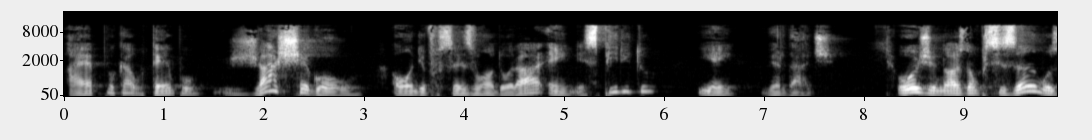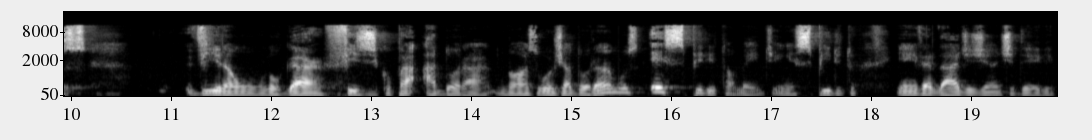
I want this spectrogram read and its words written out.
a época, o tempo já chegou onde vocês vão adorar em espírito e em verdade. Hoje nós não precisamos vir a um lugar físico para adorar. Nós hoje adoramos espiritualmente, em espírito e em verdade diante dele.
